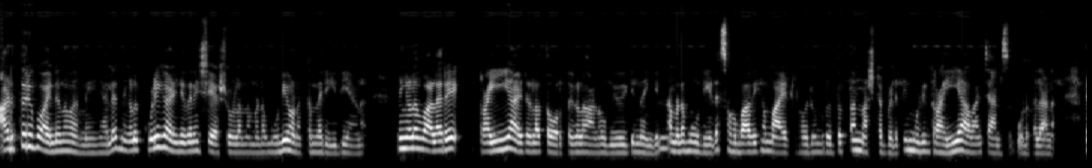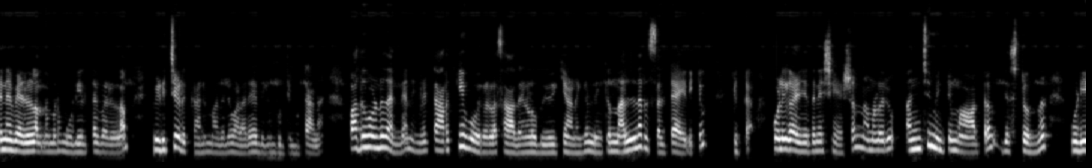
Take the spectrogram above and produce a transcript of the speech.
അടുത്തൊരു പോയിന്റ് എന്ന് പറഞ്ഞു കഴിഞ്ഞാൽ നിങ്ങൾ കുളി കഴിഞ്ഞതിന് ശേഷമുള്ള നമ്മുടെ മുടി ഉണക്കുന്ന രീതിയാണ്. നിങ്ങൾ വളരെ ഡ്രൈ ആയിട്ടുള്ള തോർത്തുകളാണ് ഉപയോഗിക്കുന്നതെങ്കിൽ നമ്മുടെ മുടിയുടെ സ്വാഭാവികമായിട്ടുള്ള ഒരു മൃദുത്വം നഷ്ടപ്പെടുത്തി മുടി ഡ്രൈ ആവാൻ ചാൻസ് കൂടുതലാണ്. പിന്നെ വെള്ളം നമ്മുടെ മുടിയിലത്തെ വെള്ളം പിടിച്ചെടുക്കാനും അതിന് വളരെയധികം ബുദ്ധിമുട്ടാണ്. അപ്പം അതുകൊണ്ട് തന്നെ നിങ്ങൾ ടർക്കി പോലുള്ള സാധനങ്ങൾ ഉപയോഗിക്കുകയാണെങ്കിൽ നിങ്ങൾക്ക് നല്ല റിസൾട്ട് ആയിരിക്കും കിട്ടുക. കുളി കഴിഞ്ഞതിന് ശേഷം നമ്മളൊരു അഞ്ച് മിനിറ്റ് മാത്രം ജസ്റ്റ് ഒന്ന് മുടി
